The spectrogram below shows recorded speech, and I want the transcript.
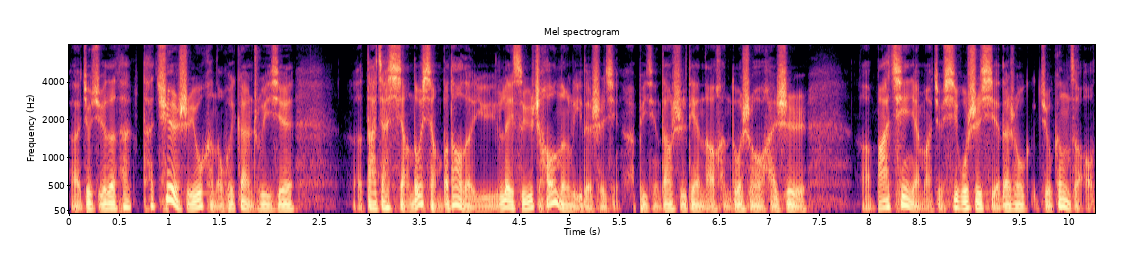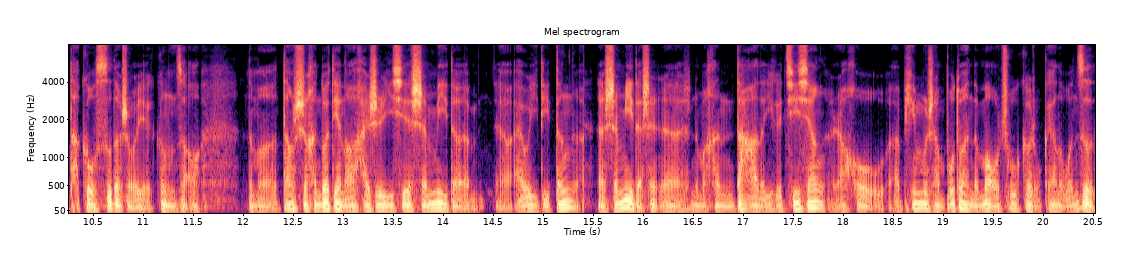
啊，就觉得他他确实有可能会干出一些呃大家想都想不到的与类似于超能力的事情啊。毕竟当时电脑很多时候还是啊八七年嘛，就西谷史写的时候就更早，他构思的时候也更早。那么当时很多电脑还是一些神秘的呃 LED 灯啊，呃神秘的神呃那么很大的一个机箱，然后呃屏幕上不断的冒出各种各样的文字，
